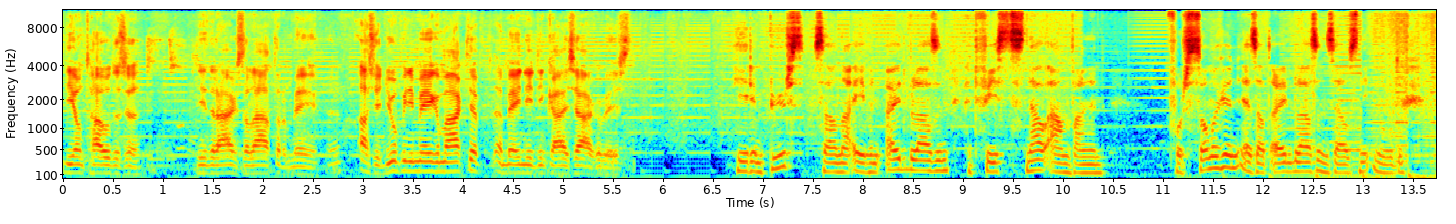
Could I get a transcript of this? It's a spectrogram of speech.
die onthouden ze. Die dragen ze later mee. Als je het Joepie niet meegemaakt hebt, dan ben je niet in KSA geweest. Hier in Puurs zal na even uitblazen het feest snel aanvangen. Voor sommigen is dat uitblazen zelfs niet nodig.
